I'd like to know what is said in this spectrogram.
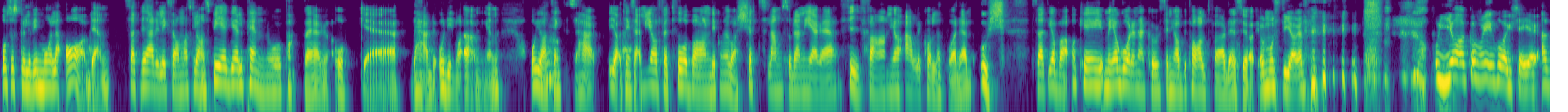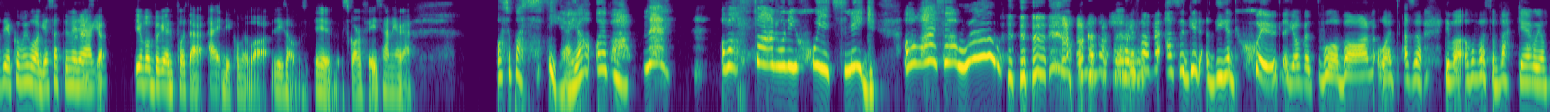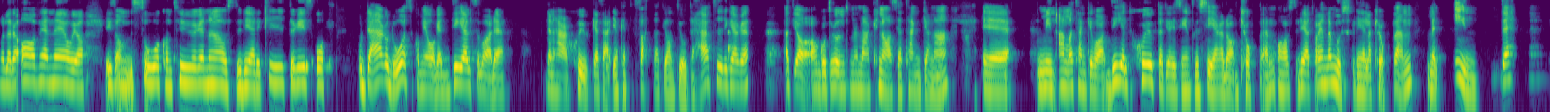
Och så skulle vi måla av den så att vi hade liksom, man skulle ha en spegel, pennor, papper och eh, det här. Och det var övningen. Och jag tänkte så här, jag tänkte så här, men jag har fött två barn, det kommer vara köttslamsor där nere. Fy fan, jag har aldrig kollat på den. Usch! Så att jag bara, okej, okay, men jag går den här kursen, jag har betalt för det, så jag, jag måste göra det. och jag kommer ihåg tjejer, alltså jag kommer ihåg, jag satte mig där, jag, jag var beredd på att det kommer vara liksom eh, Scarface här nere. Och så bara ser jag och jag bara, men! Och vad fan, hon är skitsnygg! Oh alltså, woo! och jag bara, jag bara, men alltså gud, det är helt sjukt att jag har fått två barn och att alltså, det var, hon var så vacker och jag målade av henne och jag liksom såg konturerna och studerade klitoris och, och där och då så kom jag ihåg att dels så var det den här sjuka, så här, jag kan inte fatta att jag inte gjort det här tidigare att jag har gått runt med de här knasiga tankarna. Eh, min andra tanke var, det är helt sjukt att jag är så intresserad av kroppen och har studerat varenda muskel i hela kroppen, men inte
